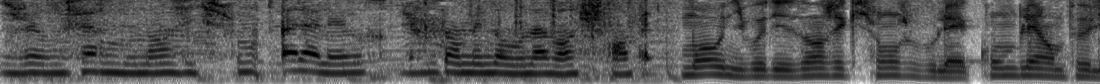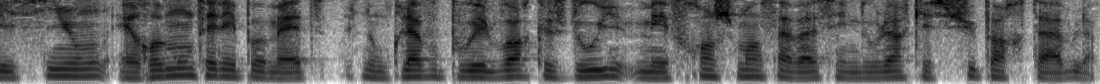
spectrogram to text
Je vais vous faire mon injection à la lèvre. Je vous emmène dans mon aventure en fait. Moi, au niveau des injections, je voulais combler un peu les sillons et remonter les pommettes. Donc là, vous pouvez le voir que je douille, mais franchement, ça va, c'est une douleur qui est supportable.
